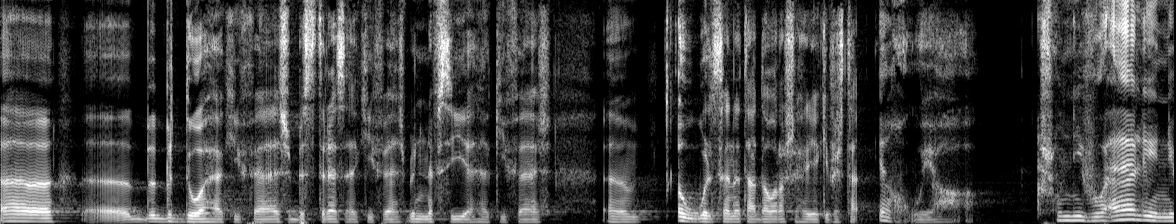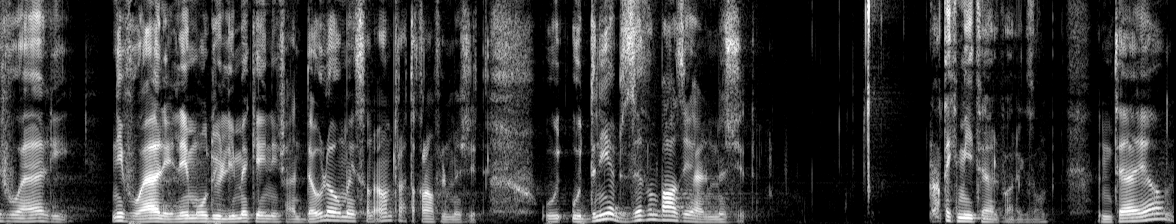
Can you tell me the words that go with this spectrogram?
آه آه بالدواها كيفاش ب stress ها كيفاش بالنفسيه كيفاش؟ آه أول سنة تاع دورة شهرية كيفاش تع... يا خويا. شغل niveau عالي niveau عالي niveau عالي les modules اللي ما كاينينش عند الدولة وما يصنعوهم تروح تقراهم في المسجد. والدنيا بزاف م basée على المسجد. نعطيك مثال par exemple نتايا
